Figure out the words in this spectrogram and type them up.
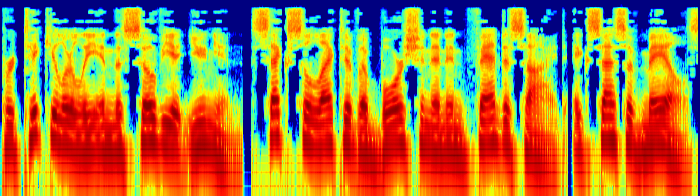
particularly in the Soviet Union, sex-selective abortion and infanticide excess of males,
